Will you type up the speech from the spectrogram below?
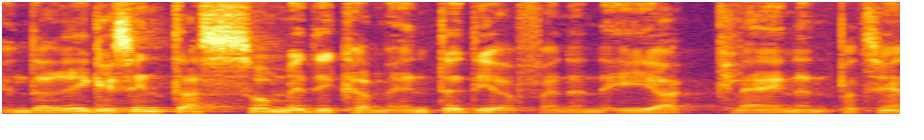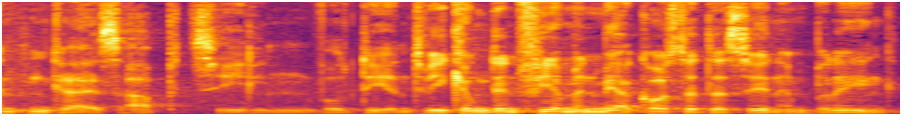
In der Regel sind das so Medikamente, die auf einen eher kleinen Patientenkreis abzielen, wo die Entwicklung den Firmen mehr kostet, als sie ihnen bringt.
